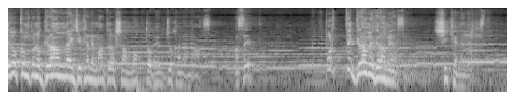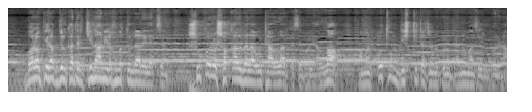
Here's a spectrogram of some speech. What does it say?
এরকম কোন গ্রাম নাই যেখানে মাদ্রাসা, মক্তব, হেফজোখানা না আছে। আছে? প্রত্যেক গ্রামে গ্রামে আছে। শিখেন এদের কাছ। বড় পীর আব্দুল কাদের জিলানি রহমতুল্লাহ লেখছেন শুকর সকালবেলা উঠে আল্লাহর কাছে বলে, আল্লাহ আমার প্রথম দৃষ্টিটা যেন কোনো বেনমাজির উপরে না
